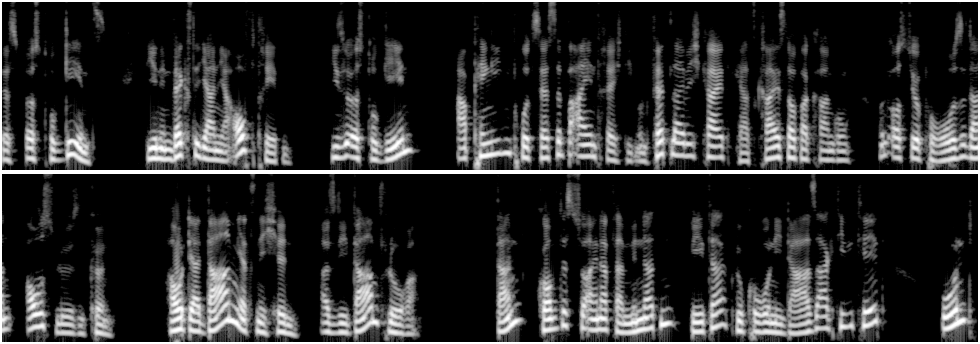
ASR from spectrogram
des Östrogens, die in den Wechseljahren ja auftreten, diese östrogenabhängigen Prozesse beeinträchtigen und Fettleibigkeit, Herz-Kreislauf-Erkrankung und Osteoporose dann auslösen können. Haut der Darm jetzt nicht hin, also die Darmflora, dann kommt es zu einer verminderten Beta-Glucuronidase-Aktivität und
